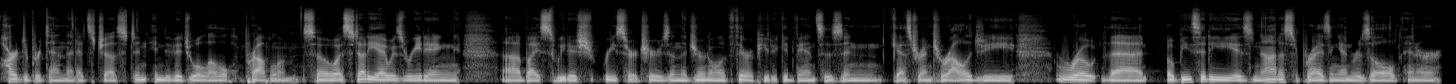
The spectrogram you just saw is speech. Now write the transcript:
hard to pretend that it's just an individual level problem. So, a study I was reading uh, by Swedish researchers in the Journal of Therapeutic Advances in Gastroenterology wrote that obesity is not a surprising end result in our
